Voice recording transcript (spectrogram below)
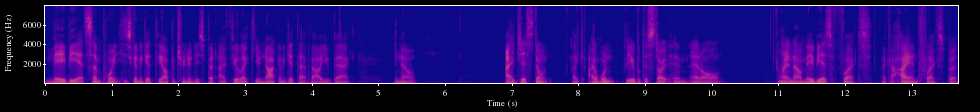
maybe at some point he's going to get the opportunities, but I feel like you're not going to get that value back. You know, I just don't like I wouldn't be able to start him at all right now. Maybe as a flex, like a high end flex, but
